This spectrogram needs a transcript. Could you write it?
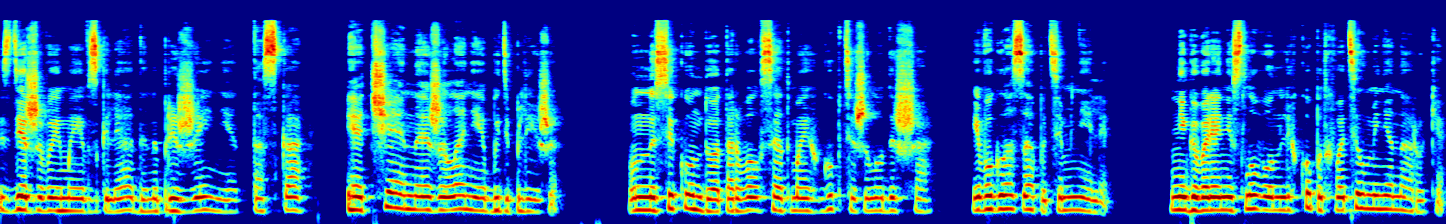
сдерживаемые взгляды, напряжение, тоска и отчаянное желание быть ближе. Он на секунду оторвался от моих губ, тяжело дыша. Его глаза потемнели. Не говоря ни слова, он легко подхватил меня на руки.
